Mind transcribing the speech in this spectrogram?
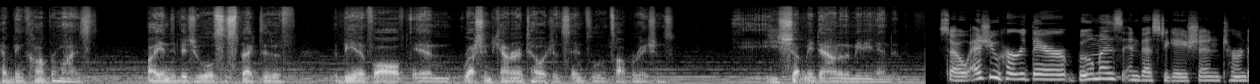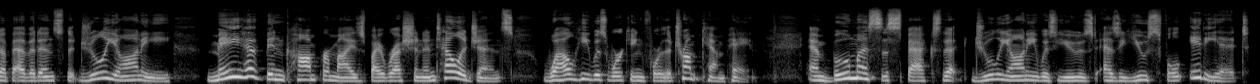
have been compromised by individuals suspected of being involved in Russian counterintelligence influence operations, he shut me down and the meeting ended. So, as you heard there, Buma's investigation turned up evidence that Giuliani may have been compromised by Russian intelligence while he was working for the Trump campaign. And Buma suspects that Giuliani was used as a useful idiot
